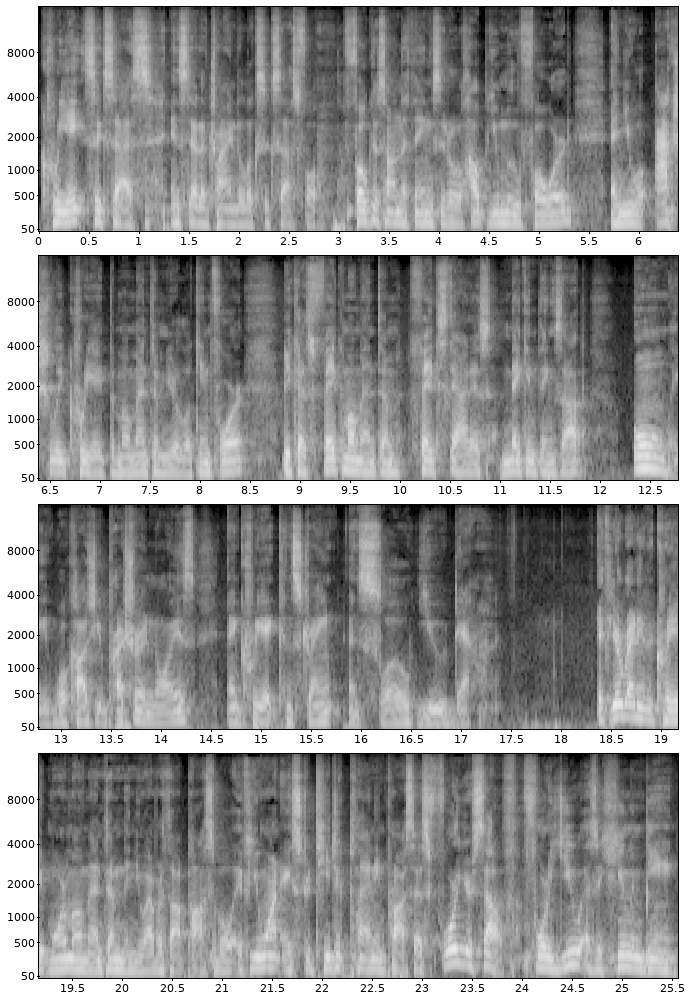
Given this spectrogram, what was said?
Create success instead of trying to look successful. Focus on the things that will help you move forward, and you will actually create the momentum you're looking for because fake momentum, fake status, making things up only will cause you pressure and noise and create constraint and slow you down. If you're ready to create more momentum than you ever thought possible, if you want a strategic planning process for yourself, for you as a human being,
